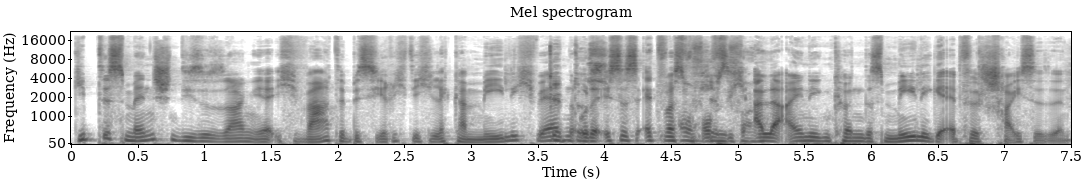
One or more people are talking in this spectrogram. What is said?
Gibt es Menschen, die so sagen, ja, ich warte, bis sie richtig lecker mehlig werden? Gibt oder ist es etwas, worauf sich Fall. alle einigen können, dass mehlige Äpfel scheiße sind?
